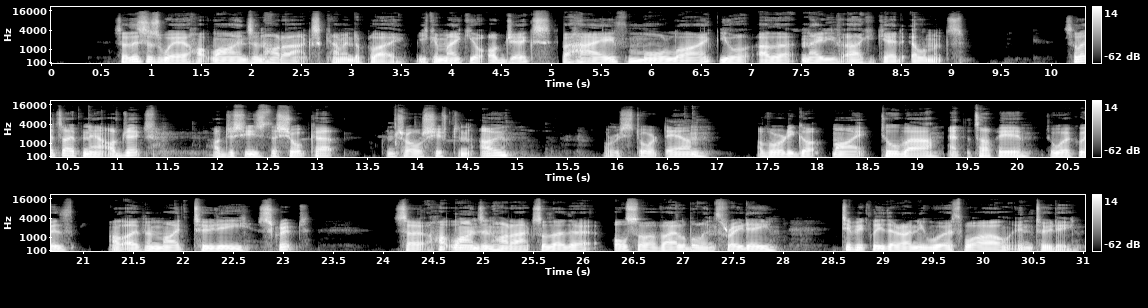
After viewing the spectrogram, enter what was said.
So this is where hotlines and hot arcs come into play. You can make your objects behave more like your other native ArchiCAD elements. So let's open our object. I'll just use the shortcut Control Shift and O. I'll restore it down. I've already got my toolbar at the top here to work with. I'll open my 2D script so hotlines and hot arcs, although they're also available in 3D, typically they're only worthwhile in 2D.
